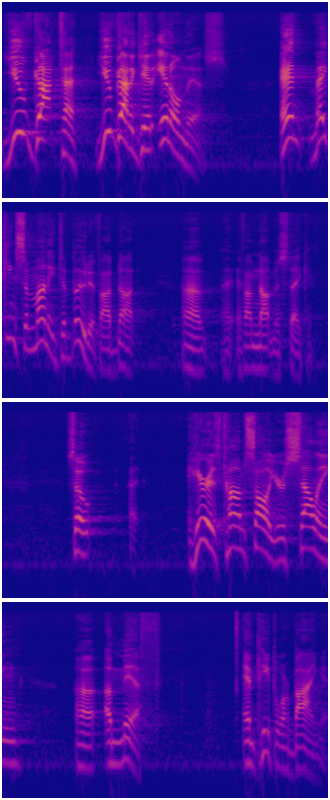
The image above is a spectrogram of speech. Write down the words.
You've got to, you've got to get in on this. And making some money to boot, if I'm not uh, if I'm not mistaken. So uh, here is Tom Sawyer selling uh, a myth, and people are buying it.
